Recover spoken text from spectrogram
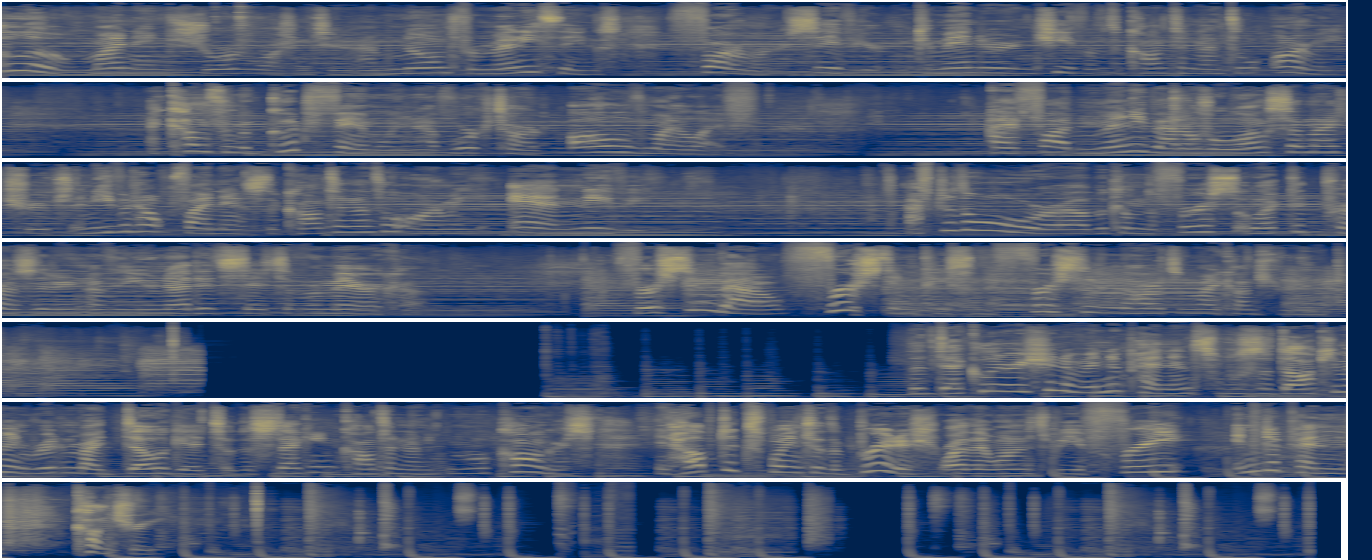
Hello, my name is George Washington. I'm known for many things farmer, savior, and commander in chief of the Continental Army. I come from a good family and have worked hard all of my life. I have fought in many battles alongside my troops and even helped finance the Continental Army and Navy. After the war, I'll become the first elected president of the United States of America. First in battle, first in peace, and first in the hearts of my countrymen. The Declaration of Independence was a document written by delegates of the Second Continental Congress. It helped explain to the British why they wanted to be a free, independent country.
